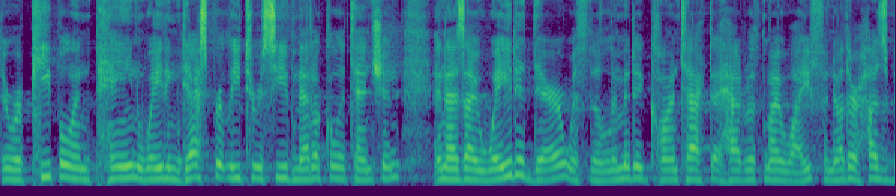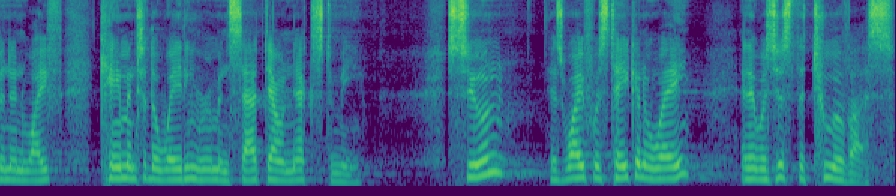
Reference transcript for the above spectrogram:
There were people in pain waiting desperately to receive medical attention. And as I waited there with the limited contact I had with my wife, another husband and wife came into the waiting room and sat down next to me. Soon, his wife was taken away, and it was just the two of us.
